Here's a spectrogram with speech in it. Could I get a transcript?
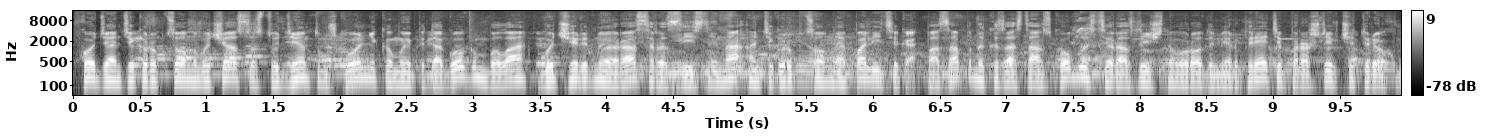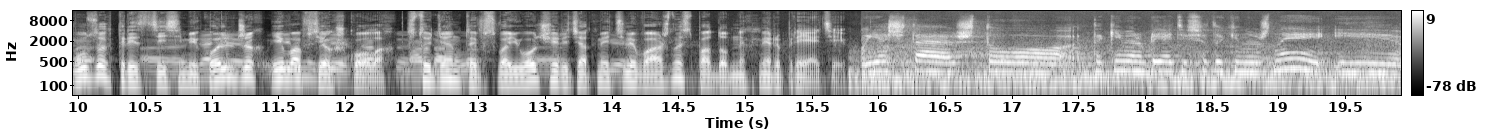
В ходе антикоррупционного часа студентам, школьникам и педагогам была в очередной раз разъяснена антикоррупционная политика. По Западно-Казахстанской области различного рода мероприятия прошли в четырех вузах, 37 колледжах и во всех школах. Студенты, в свою очередь, отметили важность подобных мероприятий. Я считаю, что такие мероприятия все-таки нужны, и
